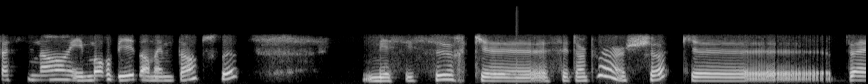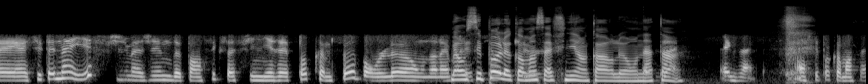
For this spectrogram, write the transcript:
fascinant et morbide en même temps, tout ça. Mais c'est sûr que c'est un peu un choc. euh, ben, c'était naïf, j'imagine, de penser que ça finirait pas comme ça. Bon, là, on a l'impression. Mais on sait pas là, que- comment ça finit encore. Là. On attend. Exact. On sait pas comment ça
